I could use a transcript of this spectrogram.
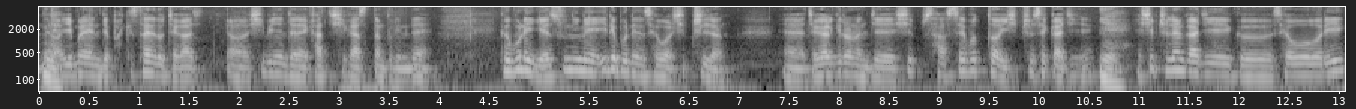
네. 어, 이번에 이제 파키스탄에도 제가 어, 12년 전에 같이 갔었던 분인데 그분이 예수님의 잃어버린 세월 17년. 예, 제가 알기로는 이제 14세부터 27세까지 예. 17년까지 그 세월이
